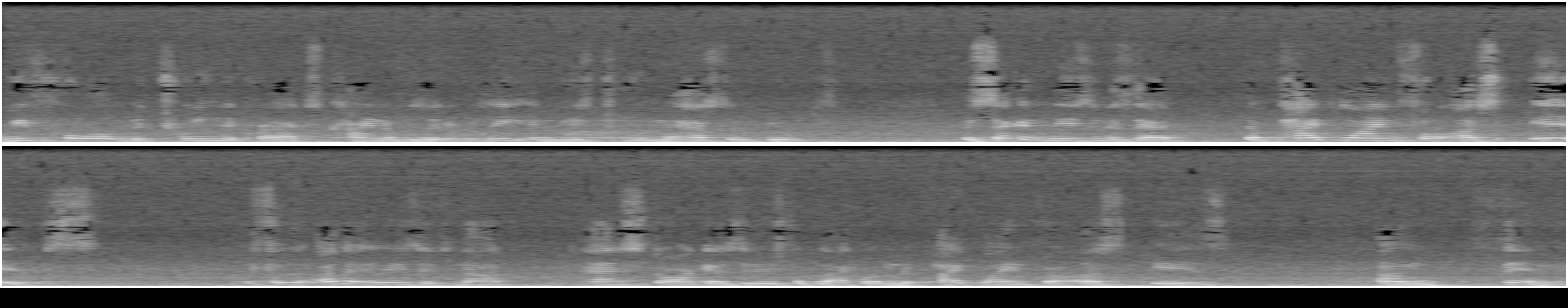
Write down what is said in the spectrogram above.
we fall between the cracks kind of literally in these two massive groups. The second reason is that the pipeline for us is, for the other areas, it's not as stark as it is for black women. The pipeline for us is um, thin.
